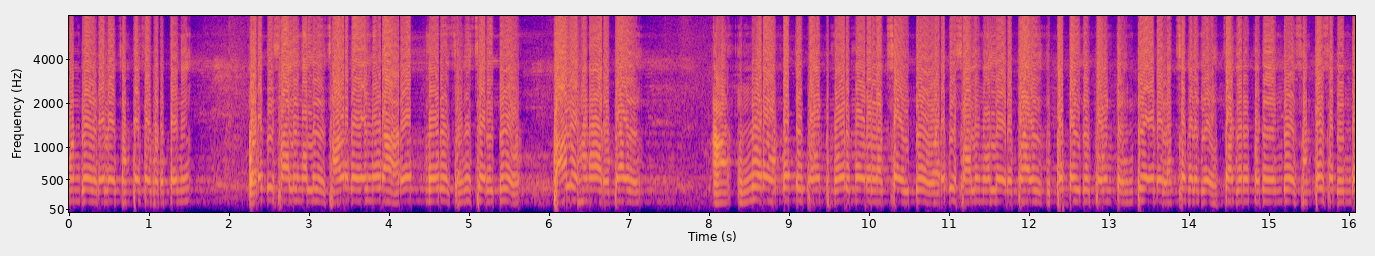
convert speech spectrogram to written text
ಮುಂದೆ ಇಡಲು ಸಂತೋಷ ಪಡುತ್ತೇನೆ ವರದಿ ಸಾಲಿನಲ್ಲಿ ಸಾವಿರದ ಏಳ್ನೂರ ಅರವತ್ಮೂರು ಸದಸ್ಯರಿದ್ದು, ಪಾಲು ಹಣ ರೂಪಾಯಿ ಇನ್ನೂರ ಒಂಬತ್ತು ಪಾಯಿಂಟ್ ಮೂರು ಮೂರು ಲಕ್ಷ ಇದ್ದು, ವರದಿ ಸಾಲಿನಲ್ಲಿ ರೂಪಾಯಿ ಇಪ್ಪತ್ತೈದು ಪಾಯಿಂಟ್ ಎಂಟು ಎರಡು ಲಕ್ಷಗಳಿಗೆ ಹೆಚ್ಚಾಗಿರುತ್ತದೆ ಎಂದು ಸಂತೋಷದಿಂದ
